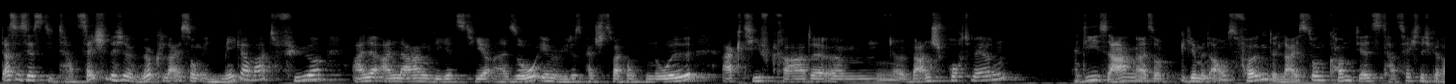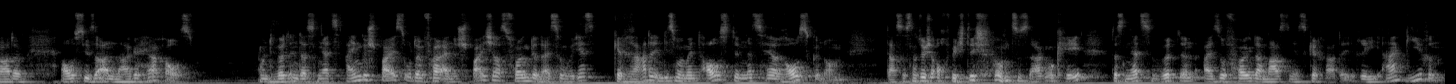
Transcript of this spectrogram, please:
Das ist jetzt die tatsächliche Wirkleistung in Megawatt für alle Anlagen, die jetzt hier also im Redispatch 2.0 aktiv gerade ähm, beansprucht werden. Die sagen also hiermit aus, folgende Leistung kommt jetzt tatsächlich gerade aus dieser Anlage heraus und wird in das Netz eingespeist oder im Fall eines Speichers folgende Leistung wird jetzt gerade in diesem Moment aus dem Netz herausgenommen. Das ist natürlich auch wichtig, um zu sagen, okay, das Netz wird dann also folgendermaßen jetzt gerade reagieren.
